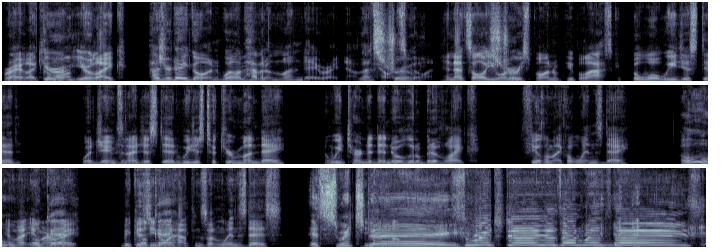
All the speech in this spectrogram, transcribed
right? Like Come you're, on. you're like, how's your day going? Well, I'm having a Monday right now. That's, That's how true. it's going. And that's all you It's want to respond when people ask. But what we just did, what James and I just did, we just took your Monday and we turned it into a little bit of like feeling like a Wednesday. Oh, Am I, am okay. I right? Because you know what happens on Wednesdays? It's Switch Do you know? Day. Switch Day is on Wednesdays.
